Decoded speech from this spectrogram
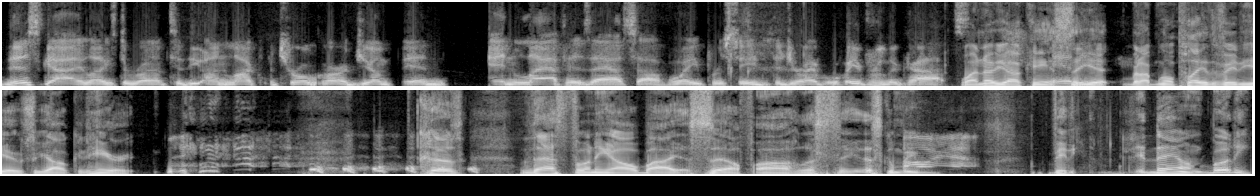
this guy likes to run up to the unlocked patrol car, jump in, and laugh his ass off while he proceeds to drive away from the cops. Well, I know y'all can't Man, see it, but I'm going to play the video so y'all can hear it. Because that's funny all by itself. Uh, let's see. That's going to be Oh yeah. video. Get down, buddy.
